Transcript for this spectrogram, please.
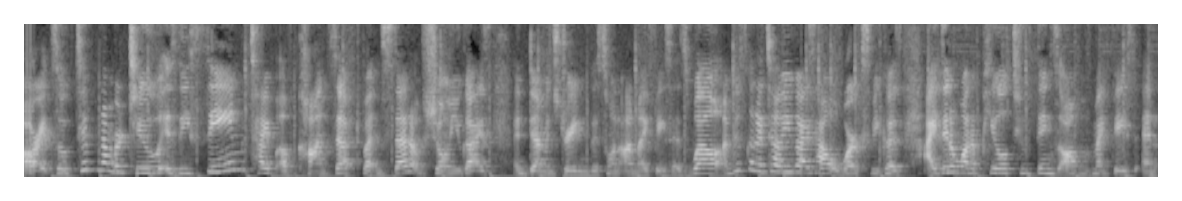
All right, so tip number two is the same type of concept, but instead of showing you guys and demonstrating this one on my face as well, I'm just gonna tell you guys how it works because I didn't wanna peel two things off of my face and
